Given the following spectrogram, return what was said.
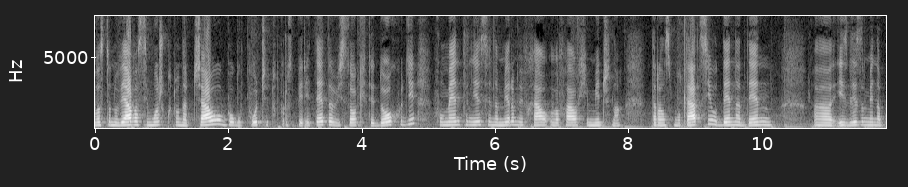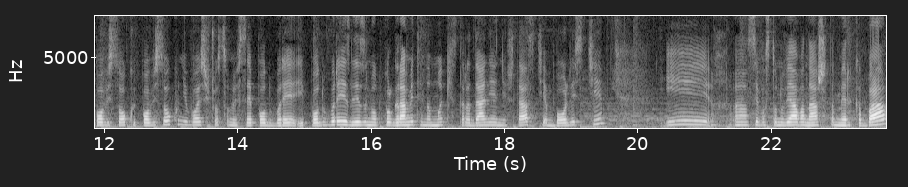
възстановява се мъжкото начало, благополучието, просперитета, високите доходи. В момента ние се намираме в, хал, в алхимична трансмутация. От ден на ден а, излизаме на по-високо и по-високо ниво и се чувстваме все по-добре и по-добре. Излизаме от програмите на мъки, страдания, нещастия, болести и а, се възстановява нашата меркаба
